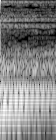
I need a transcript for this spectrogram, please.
you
